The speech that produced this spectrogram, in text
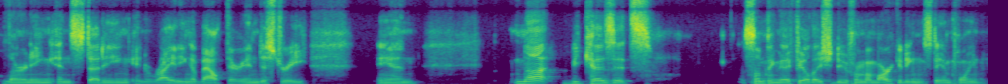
learning and studying and writing about their industry, and not because it's something they feel they should do from a marketing standpoint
